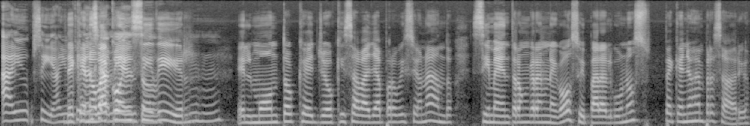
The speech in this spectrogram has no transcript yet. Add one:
Hay, sí, hay un de que no va a coincidir el monto que yo quizá vaya aprovisionando si me entra un gran negocio. Y para algunos pequeños empresarios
